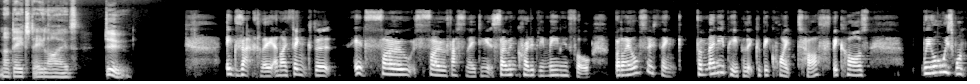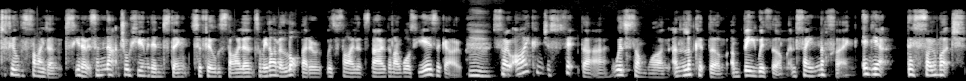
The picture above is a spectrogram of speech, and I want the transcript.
in our day-to-day lives do. Exactly and i think that it's so so fascinating. It's so incredibly meaningful but i also think for many people it could be quite tough because we always want to feel the silence. You know, it's a natural human instinct to feel the silence. I mean, I'm a lot better with silence now than I was years ago. Mm. So I can just sit there with someone and look at them and be with them and say nothing. And yet there's so much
